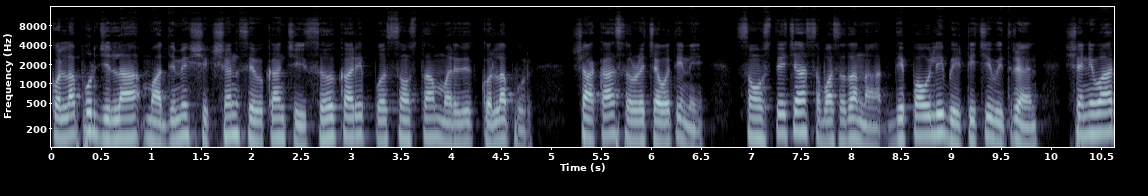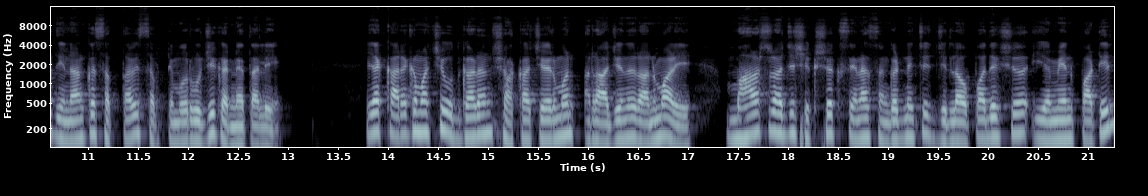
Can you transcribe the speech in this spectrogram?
कोल्हापूर जिल्हा माध्यमिक शिक्षण सेवकांची सहकारी पतसंस्था मर्यादित कोल्हापूर शाखा सरोडेच्या वतीने संस्थेच्या सभासदांना दीपावली भेटीचे वितरण शनिवार दिनांक सत्तावीस सप्टेंबर रोजी करण्यात आले. या कार्यक्रमाचे उद्घाटन शाखा चेअरमन राजेंद्र रानमाळे महाराष्ट्र राज्य शिक्षक सेना संघटनेचे जिल्हा उपाध्यक्ष एम एन पाटील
